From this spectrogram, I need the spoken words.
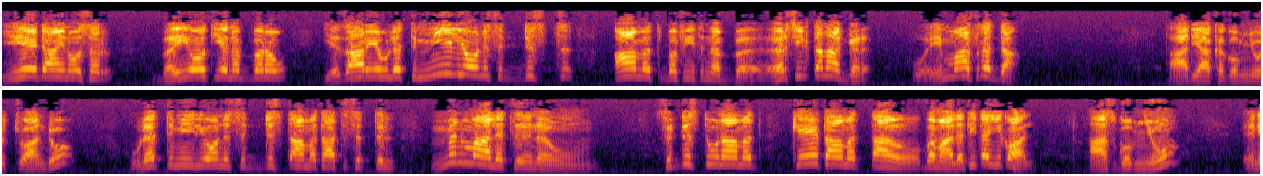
ይሄ ዳይኖሰር በሕይወት የነበረው የዛሬ ሁለት ሚሊዮን ስድስት ዓመት በፊት ነበር ሲል ተናገረ ወይም አስረዳ። ታዲያ ከጎብኚዎቹ አንዱ ሁለት ሚሊዮን ስድስት ዓመታት ስትል ምን ማለት ነው? ስድስቱን ዓመት ከየት አመጣው በማለት ይጠይቀዋል። አስጎብኚውም እኔ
